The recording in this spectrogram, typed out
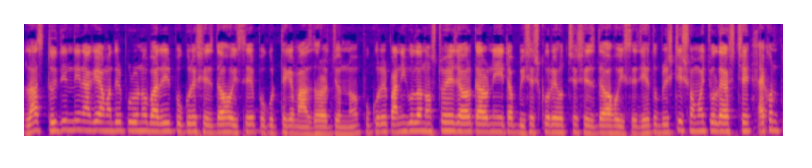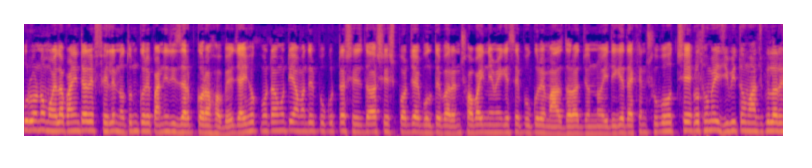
লাস্ট দুই, তিন দিন আগে আমাদের পুরনো বাড়ির পুকুরে সেচ দেওয়া হয়েছে পুকুর থেকে মাছ ধরার জন্য। পুকুরের পানিগুলো নষ্ট হয়ে যাওয়ার কারণে এটা বিশেষ করে হচ্ছে সেচ দেওয়া হয়েছে। যেহেতু বৃষ্টির সময় চলে আসছে, এখন পুরনো ময়লা পানিটারে ফেলে নতুন করে পানি রিজার্ভ করা হবে। যাই হোক, মোটামুটি আমাদের পুকুরটা সেচ দেওয়া শেষ পর্যায়ে বলতে পারেন, সবাই নেমে গেছে পুকুরে মাছ ধরার জন্য। এদিকে দেখেন, শুভ হচ্ছে। প্রথমেই জীবিত মাছগুলারে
